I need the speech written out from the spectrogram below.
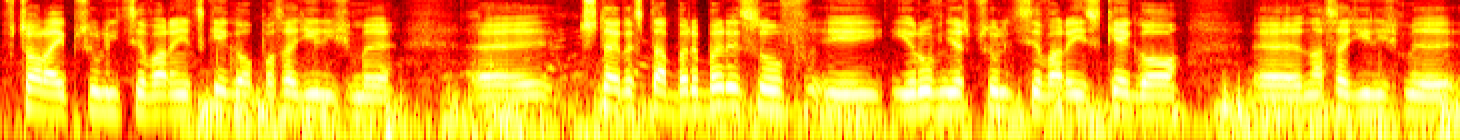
Wczoraj przy ulicy Wareńskiego posadziliśmy e, 400 berberysów i, i również przy ulicy Wareńskiego e, nasadziliśmy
